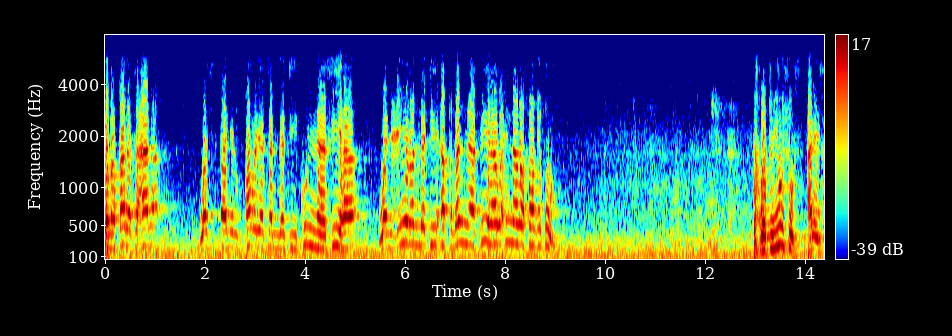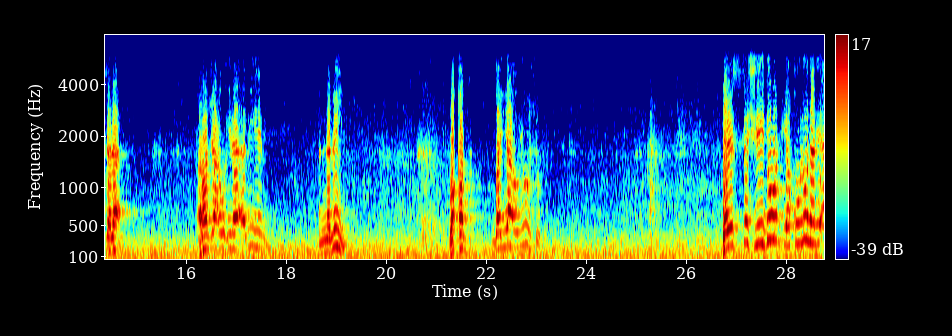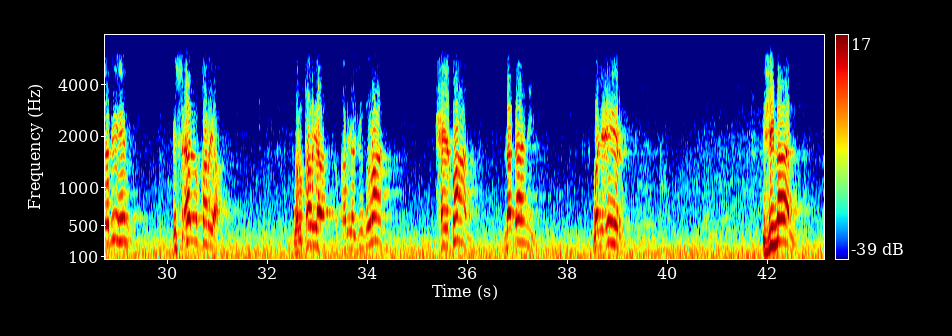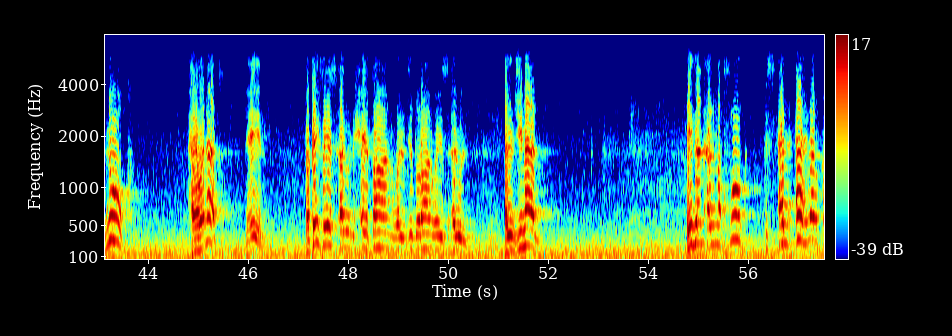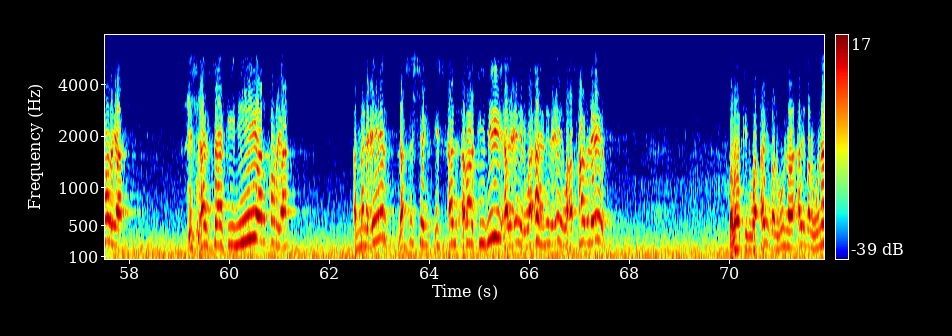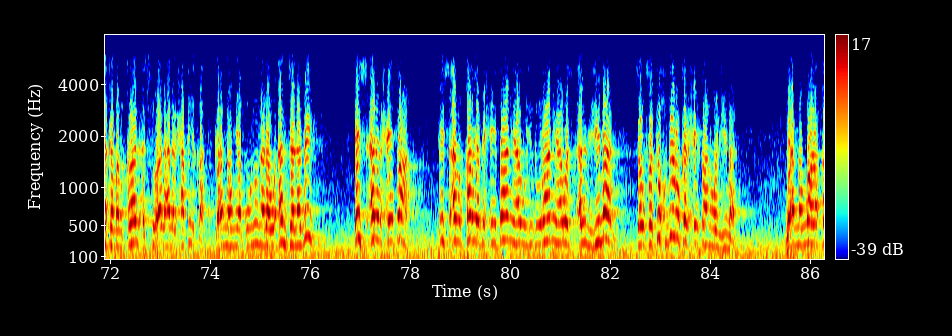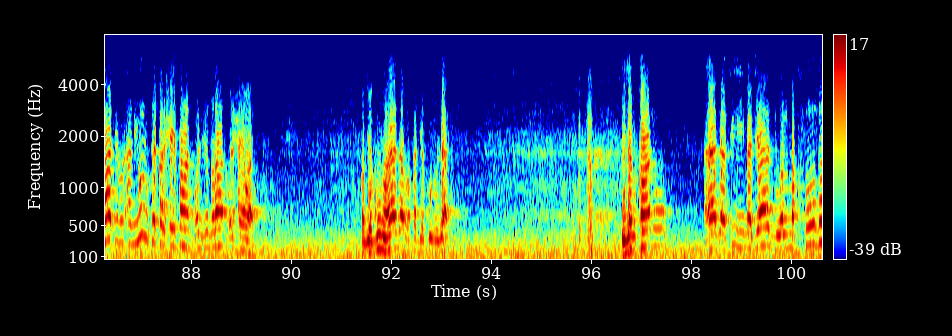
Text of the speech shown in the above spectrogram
كما قال تعالى واسأل القرية التي كنا فيها والعير التي أقبلنا فيها وإنا لصادقون. إخوة يوسف عليه السلام رجعوا إلى أبيهم النبي وقد ضيعوا يوسف. ويستشهدون يقولون لأبيهم اسأل القرية. والقرية القرية جدران. حيطان مباني والعير جمال نوق حيوانات العير فكيف يسأل الحيطان والجدران ويسأل الجمال؟ إذا المقصود اسأل أهل القرية اسأل ساكني القرية. أما العير نفس الشيء. اسأل راكبي العير وأهل العير وأصحاب العير. ولكن وأيضا هنا أيضا هناك من قال السؤال على الحقيقة. كأنهم يقولون له أنت نبي اسأل الحيطان. اسأل القرية بحيطانها وجدرانها واسأل الجمال. سوف تخبرك الحيطان والجمال. لأن الله قادر أن ينطق الحيطان والجدران والحيوان. قد يكون هذا وقد يكون ذاك. إذا قالوا هذا فيه مجاز والمقصود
